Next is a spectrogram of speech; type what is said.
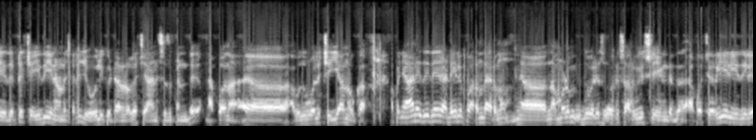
ചെയ്തിട്ട് ചെയ്ത് ചെയ്യാനാണ് വെച്ചാൽ ജോലി കിട്ടാനുള്ള ചാൻസസ് ഉണ്ട്. അപ്പോൾ അതുപോലെ ചെയ്യാൻ നോക്കുക. അപ്പോൾ ഞാൻ ഇതിന്റെ ഇടയിൽ പറഞ്ഞിട്ടുണ്ടായിരുന്നു നമ്മളും ഇത് ഒരു ഒരു സർവീസ് ചെയ്യേണ്ടത്. അപ്പോൾ ചെറിയ രീതിയിൽ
